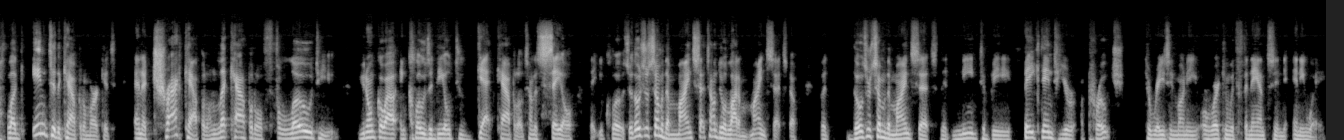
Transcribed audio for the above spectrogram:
plug into the capital markets and attract capital and let capital flow to you. You don't go out and close a deal to get capital. It's not a sale that you close. So those are some of the mindsets. I don't do a lot of mindset stuff, but those are some of the mindsets that need to be baked into your approach to raising money or working with finance in any way.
